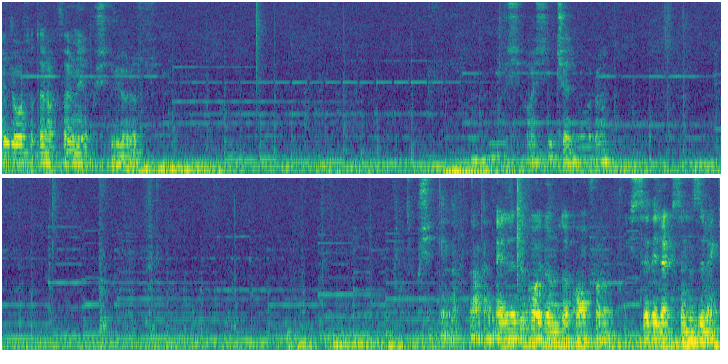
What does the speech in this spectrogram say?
Önce orta taraflarını yapıştırıyoruz. İçe doğru. Bu şekilde. Zaten elinizi koyduğunuzda konforu hissedeceksiniz direkt.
